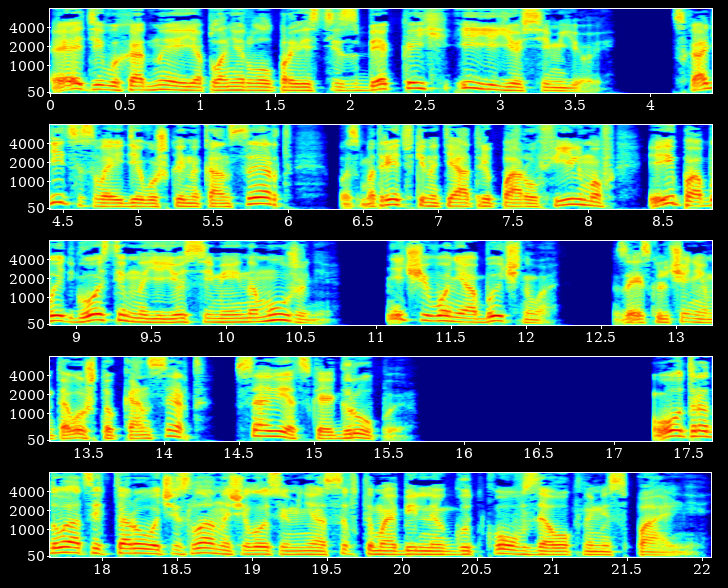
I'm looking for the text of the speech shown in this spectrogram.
Эти выходные я планировал провести с Беккой и ее семьей. Сходить со своей девушкой на концерт, посмотреть в кинотеатре пару фильмов и побыть гостем на ее семейном ужине. Ничего необычного, за исключением того, что концерт советской группы. Утро 22 числа началось у меня с автомобильных гудков за окнами спальни.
